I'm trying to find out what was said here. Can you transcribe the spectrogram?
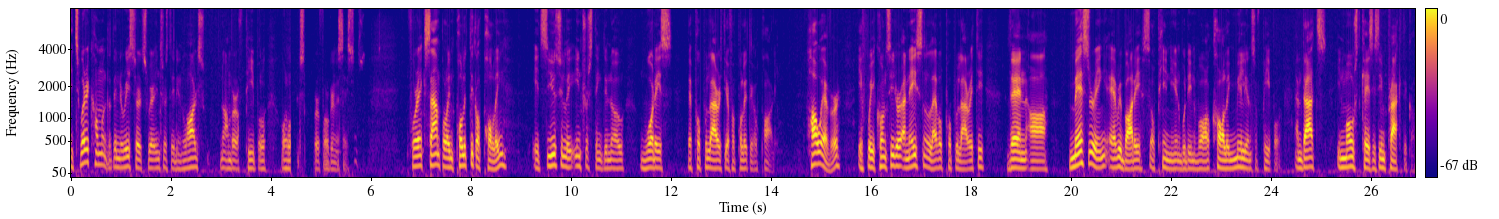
it's very common that in the research we're interested in large number of people or large number of organizations. For example, in political polling, it's usually interesting to know what is the popularity of a political party. However, if we consider a national level popularity, then uh, measuring everybody's opinion would involve calling millions of people. And that's in most cases impractical.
